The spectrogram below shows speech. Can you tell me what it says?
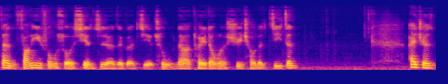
但防疫封锁限制了这个解除，那推动了需求的激增。爱全。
